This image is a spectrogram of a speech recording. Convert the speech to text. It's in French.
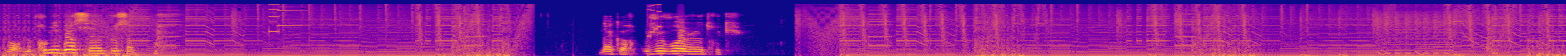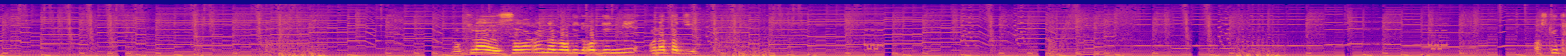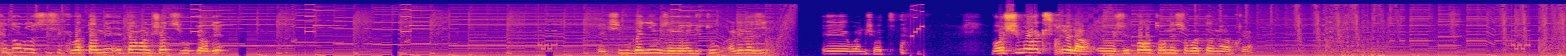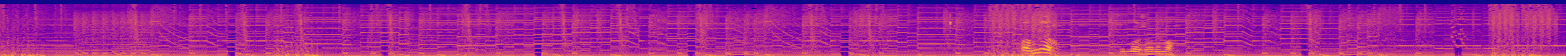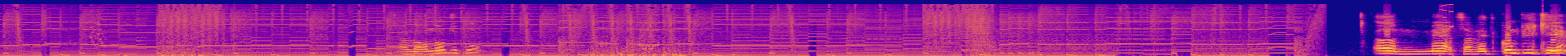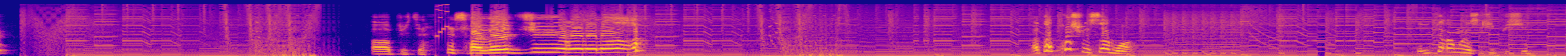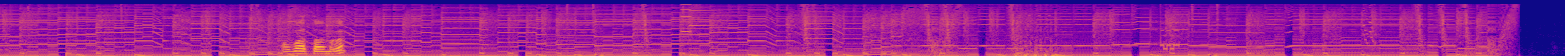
Bon, le premier boss c'est un peu simple. D'accord, je vois le truc. Donc là, euh, ça sert à rien d'avoir des drops d'ennemis, on n'a pas de vie. Alors ce qui est très drôle aussi, c'est que Watame est un one shot si vous perdez. Et que si vous gagnez, vous avez rien du tout. Allez, vas-y. Et one shot. bon, je suis mort exprès là. Euh, je vais pas retourner sur Watame après. Oh merde C'est bon, j'en ai marre. Alors non, du coup. Oh merde, ça va être compliqué. Oh putain, ça va être dur, oh là là Attends, pourquoi je fais ça, moi Il y a littéralement un skip ici. On va attendre.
